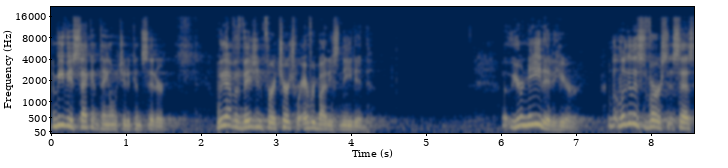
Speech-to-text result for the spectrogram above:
Let me give you a second thing I want you to consider. We have a vision for a church where everybody's needed. You're needed here. Look at this verse. It says,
